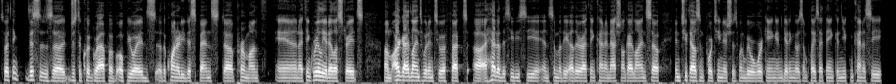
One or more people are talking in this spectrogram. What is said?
So I think this is uh, just a quick graph of opioids, uh, the quantity dispensed uh, per month, and I think really it illustrates um, our guidelines went into effect uh, ahead of the CDC and some of the other, I think, kind of national guidelines. So in 2014-ish is when we were working and getting those in place, I think, and you can kind of see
